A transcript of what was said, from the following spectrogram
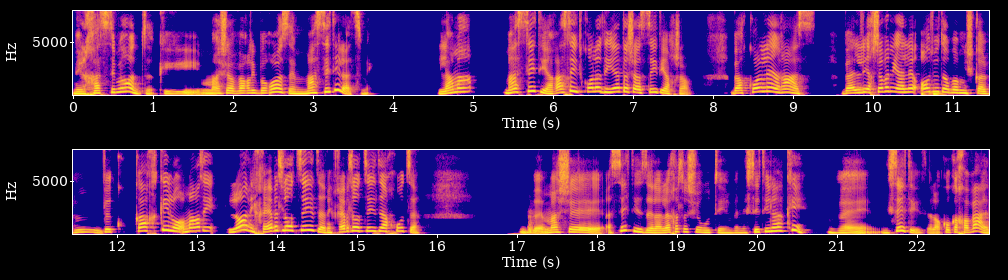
ונלחצתי מאוד כי מה שעבר לי בראש זה מה עשיתי לעצמי למה מה עשיתי? הרסתי את כל הדיאטה שעשיתי עכשיו. והכל נהרס. ועכשיו אני אעלה עוד יותר במשקל. וכל כך כאילו אמרתי לא אני חייבת להוציא את זה אני חייבת להוציא את זה החוצה. ומה שעשיתי זה ללכת לשירותים וניסיתי להקיא. וניסיתי זה לא כל כך עבד.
